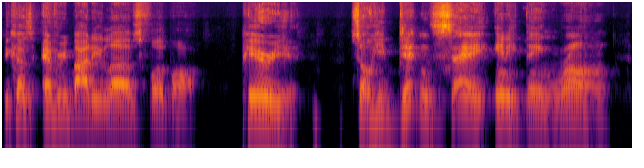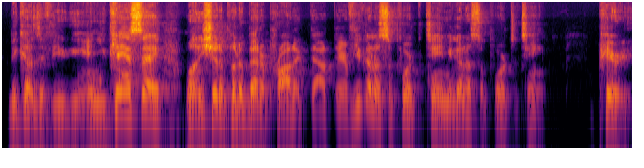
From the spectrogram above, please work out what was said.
because everybody loves football period. So he didn't say anything wrong because if you and you can't say, well, he should have put a better product out there. If you're going to support the team, you're going to support the team. Period.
